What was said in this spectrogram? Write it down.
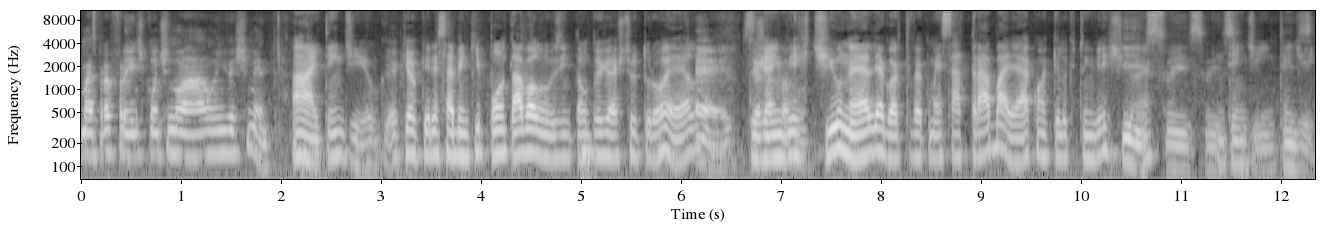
mais pra frente continuar o investimento. Ah, entendi. O que eu queria saber em que ponto tava a luz. Então tu já estruturou ela, É, tu já forma. investiu nela e agora tu vai começar a trabalhar com aquilo que tu investiu, né? Isso, isso, isso. Entendi, entendi.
